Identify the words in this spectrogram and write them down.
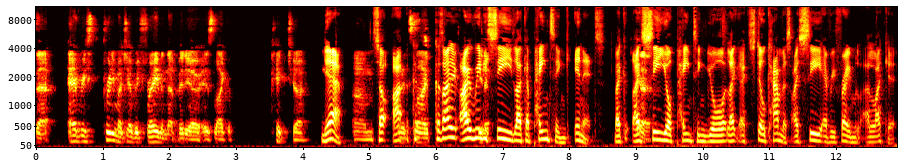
that every pretty much every frame in that video is like a picture. Yeah. Um, So I it's like- because I I really know- see like a painting in it. Like I Yeah. see your painting your like a still canvas. I see every frame. I like it.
